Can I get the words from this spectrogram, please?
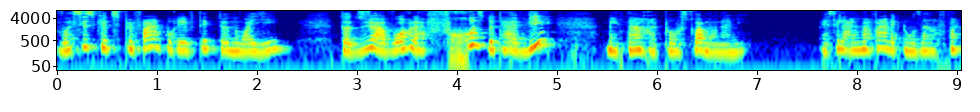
voici ce que tu peux faire pour éviter de te noyer. Tu as dû avoir la frousse de ta vie, Maintenant, repose-toi, mon ami. Mais c'est la même affaire avec nos enfants.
